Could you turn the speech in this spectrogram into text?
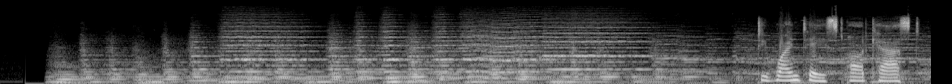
The Wine Taste Podcast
